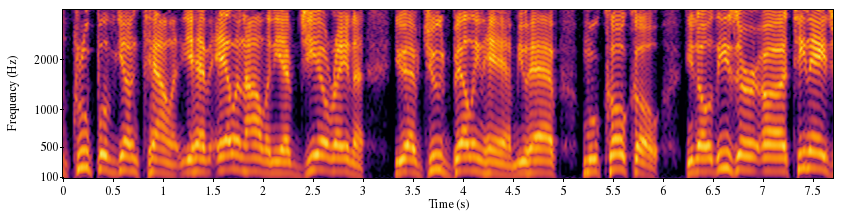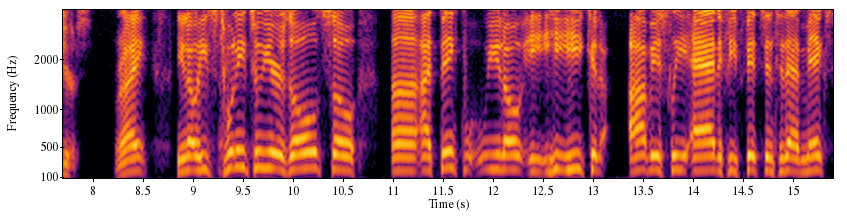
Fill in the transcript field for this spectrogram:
group of young talent. You have Erling Haaland, you have Gio Reyna, you have Jude Bellingham, you have Moukoko. You know, these are uh, teenagers, right? You know, he's 22 years old, so uh, I think you know he he could obviously add if he fits into that mix.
